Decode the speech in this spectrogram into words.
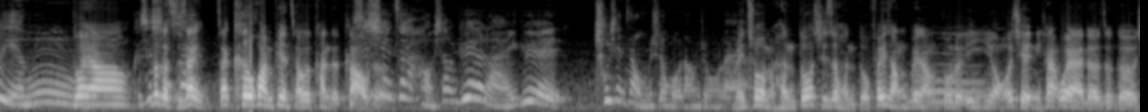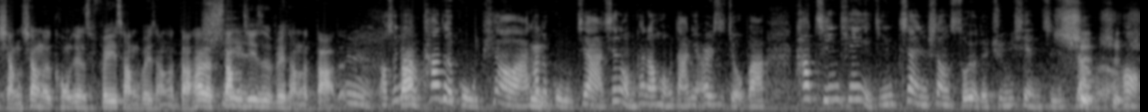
怜。对啊，可是那个只在在科幻片才会看得到的。现在好像越来越。出现在我们生活当中嘞，没错，很多其实很多非常非常多的应用，而且你看未来的这个想象的空间是非常非常的大，它的商机是非常的大的。嗯，老师，那它的股票啊，它的股价，现在我们看到宏达电二四九八，它今天已经站上所有的均线之上了哦。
